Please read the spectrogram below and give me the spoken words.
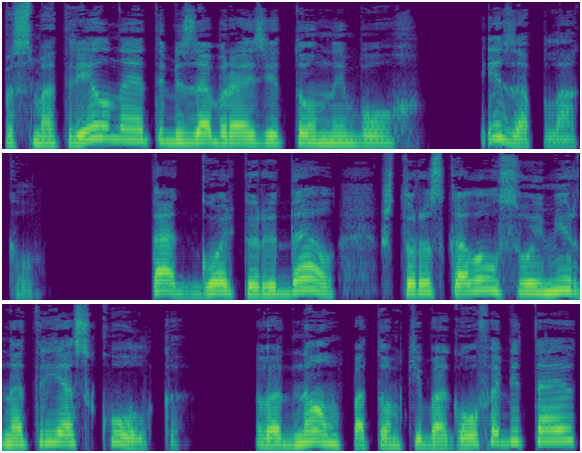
Посмотрел на это безобразие томный бог и заплакал. Так горько рыдал, что расколол свой мир на три осколка. В одном потомки богов обитают,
